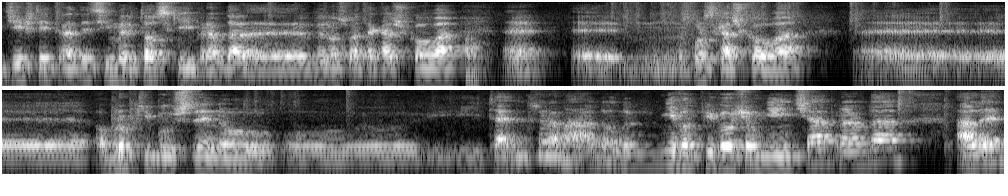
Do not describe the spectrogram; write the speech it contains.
Gdzieś w tej tradycji myrtowskiej, prawda, e, wyrosła taka szkoła, e, polska szkoła obróbki bursztynu i ten, która ma no, no, niewątpliwe osiągnięcia, prawda, ale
